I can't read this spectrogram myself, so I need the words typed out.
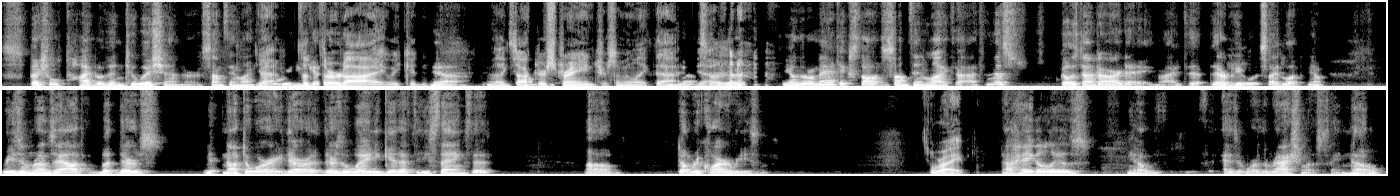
special type of intuition or something like Yeah. that. We The get, third eye, we could, yeah, like So- Doctor Strange or something like that. yeah. Yeah. So there, you know, the Romantics thought something like that, and this goes down to our day, right? That there are Mhm. people that say, "Look, you know, reason runs out, but there's not to worry. There, are, there's a way to get at these things that um, don't require reason." Right. Now Hegel is, you know, as it were, the rationalist saying, "No,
